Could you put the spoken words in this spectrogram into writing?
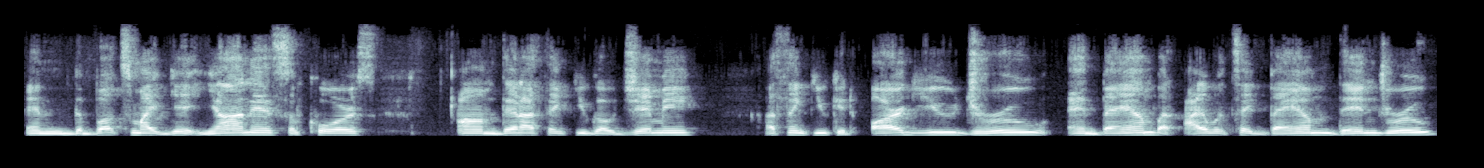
And the Bucks might get Giannis, of course. Um, then I think you go Jimmy. I think you could argue Jrue and Bam, but I would take Bam, then Jrue.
